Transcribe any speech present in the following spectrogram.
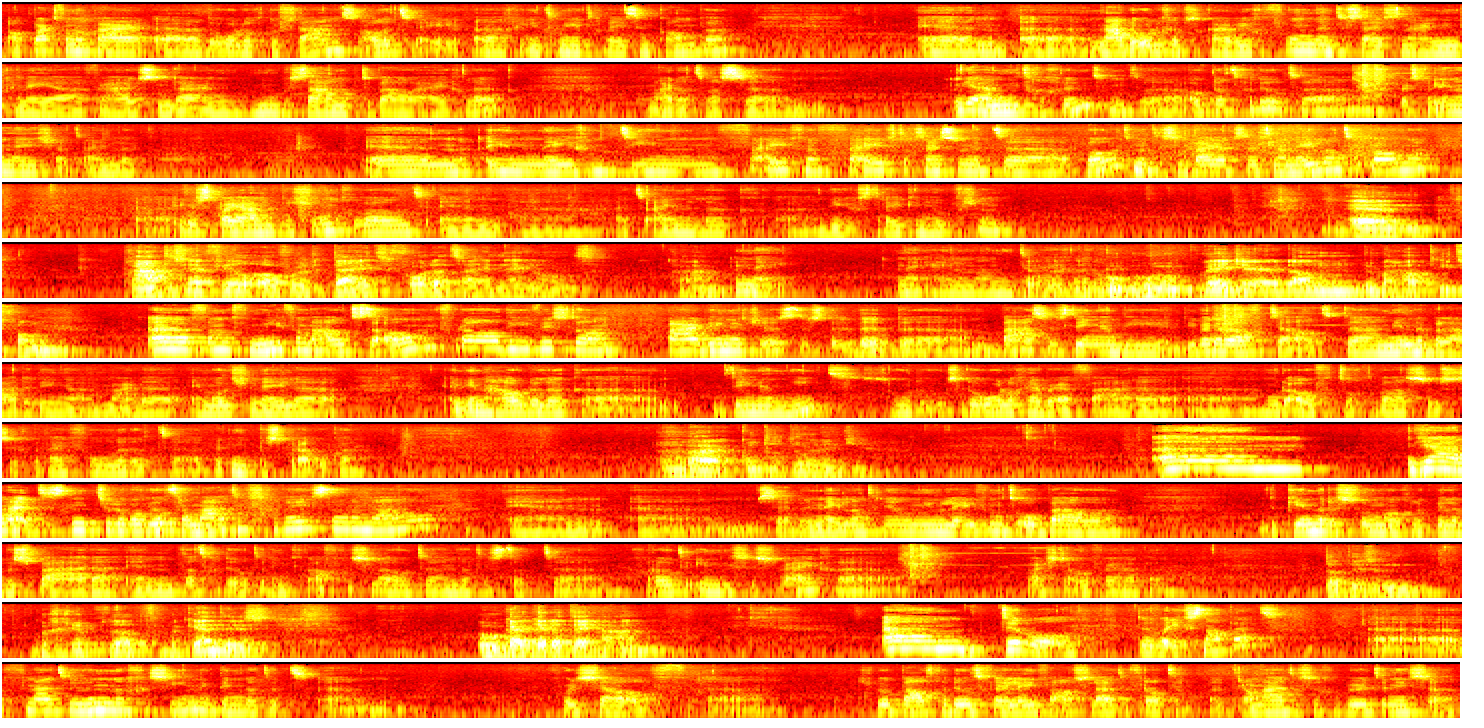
apart van elkaar uh, de oorlog doorstaan. Ze zijn alle twee uh, geïnterneerd geweest in kampen. En uh, na de oorlog hebben ze elkaar weer gevonden en toen zijn ze naar Nieuw-Guinea verhuisd om daar een nieuw bestaan op te bouwen eigenlijk. Maar dat was ja, niet gegund, want ook dat gedeelte werd van Indonesië uiteindelijk. En in 1955 zijn ze met de boot, met de Sibaya naar Nederland gekomen. Uh, eerst een paar jaar in het pension gewoond en uh, uiteindelijk uh, neergestreken in Hilversum. En praten zij veel over de tijd voordat zij in Nederland kwamen? Nee, nee helemaal niet eigenlijk. Hoe, hoe weet je er dan überhaupt iets van? van de familie van mijn oudste oom vooral, die wist dan paar dingetjes. Dus de, de, de basisdingen die, die werden wel verteld. De minder beladen dingen. Maar de emotionele en inhoudelijke dingen niet. Dus hoe, ze de oorlog hebben ervaren, uh, hoe de overtocht was, hoe ze zich erbij voelden, dat uh, werd niet besproken. En waar komt dat door, denk je? Um, ja, nou, het is natuurlijk ook heel traumatisch geweest allemaal. En um, ze hebben in Nederland een heel nieuw leven moeten opbouwen. De kinderen zo mogelijk willen besparen. En dat gedeelte denk ik afgesloten. En dat is dat uh, grote Indische zwijgen waar ze het over hebben. Dat is een begrip dat bekend is. Hoe kijk jij daar tegenaan? Um, dubbel. dubbel. Ik snap het. Uh, vanuit hun gezien. Ik denk dat het um, voor jezelf, uh, een bepaald gedeelte van je leven afsluit, vooral tra traumatische gebeurtenissen,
